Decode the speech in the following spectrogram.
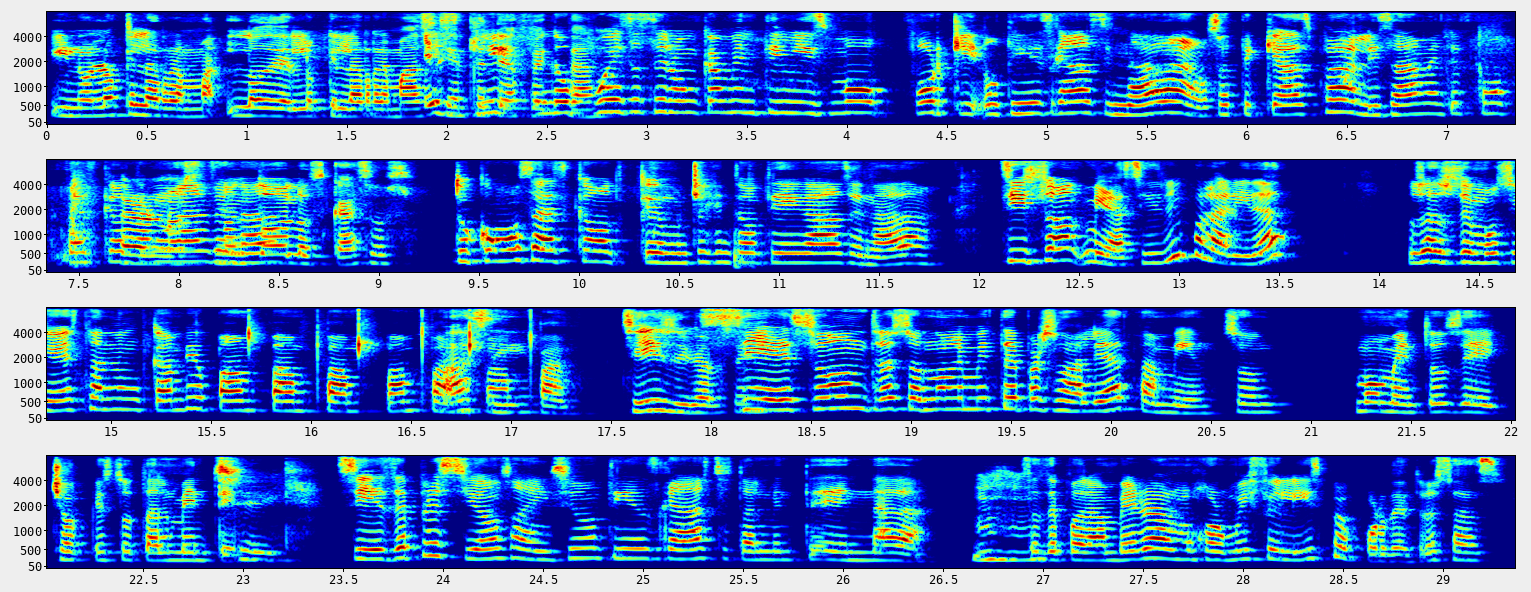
y no lo que la, lo de lo que la demás gente te afecta. No puedes hacer un cambio en ti mismo porque no tienes ganas de nada. O sea, te quedas paralizadamente. Es como que sabes que no tienes ganas de nada. no en todos los casos. ¿Tú cómo sabes que, que mucha gente no tiene ganas de nada? Si son, mira, si es bipolaridad, o sea, sus emociones están en un cambio, pam, pam, pam, pam, pam, ah, pam, sí. pam. Sí, sí, Si es un trastorno límite de personalidad, también son momentos de choques totalmente. Si es depresión, o sea, si no tienes ganas totalmente de nada. O sea, te podrán ver a lo mejor muy feliz, pero por dentro estás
